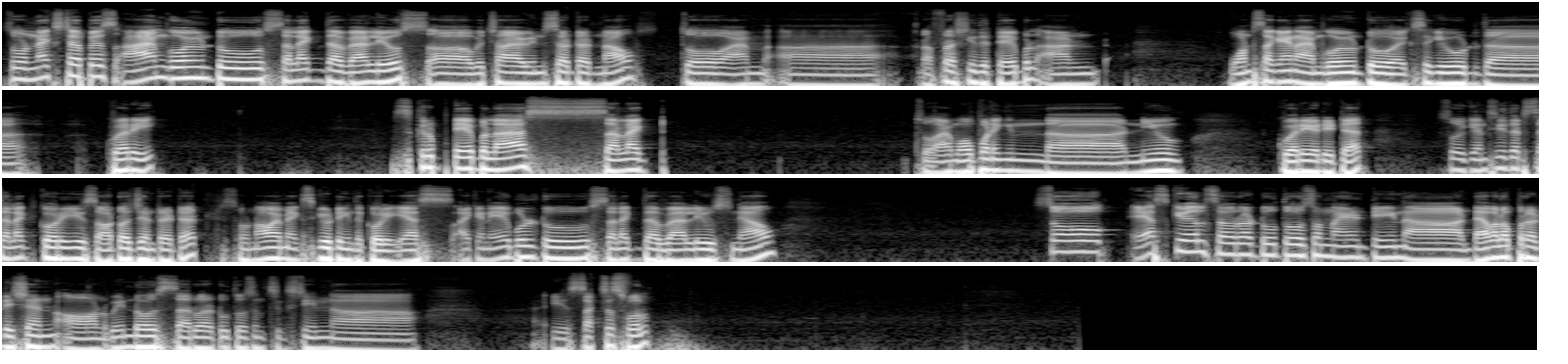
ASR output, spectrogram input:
So next step is I am going to select the values uh, which I have inserted now. So I am uh, refreshing the table and once again I am going to execute the query. Script table as select. So I'm opening in the new query editor. So you can see that select query is auto generated so now I'm executing the query. Yes I can able to select the values now. So SQL Server 2019 uh, Developer Edition on Windows Server 2016 uh, is successful.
